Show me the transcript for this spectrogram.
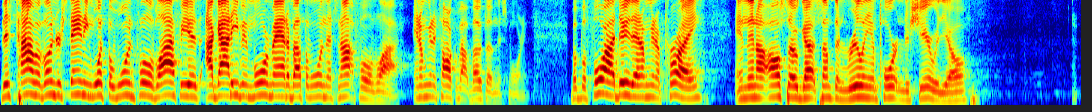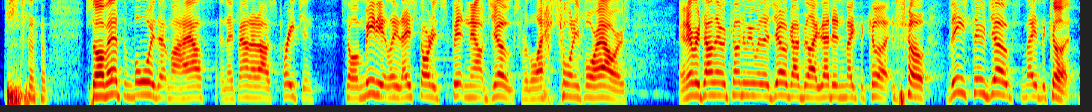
this time of understanding what the one full of life is, I got even more mad about the one that's not full of life. And I'm going to talk about both of them this morning. But before I do that, I'm going to pray. And then I also got something really important to share with y'all. so I've had some boys at my house, and they found out I was preaching. So immediately they started spitting out jokes for the last 24 hours. And every time they would come to me with a joke, I'd be like, that didn't make the cut. So these two jokes made the cut.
